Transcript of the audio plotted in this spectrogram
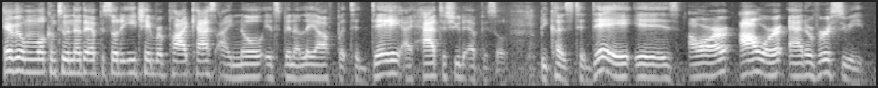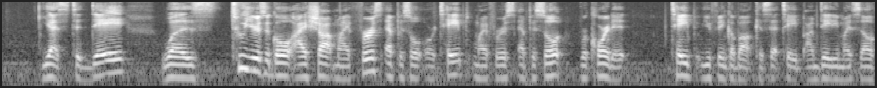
Hey everyone, welcome to another episode of E Chamber Podcast. I know it's been a layoff, but today I had to shoot an episode because today is our our anniversary. Yes, today was two years ago I shot my first episode or taped my first episode, recorded. Tape, you think about cassette tape. I'm dating myself.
